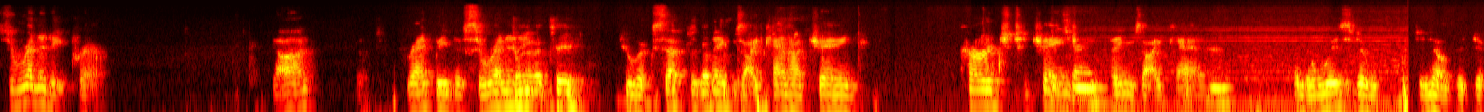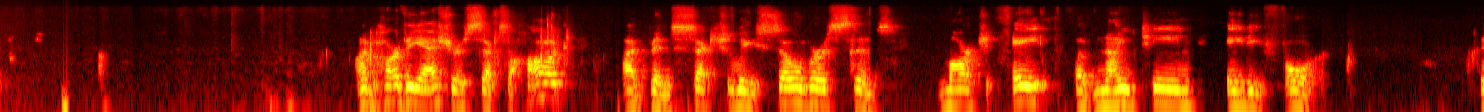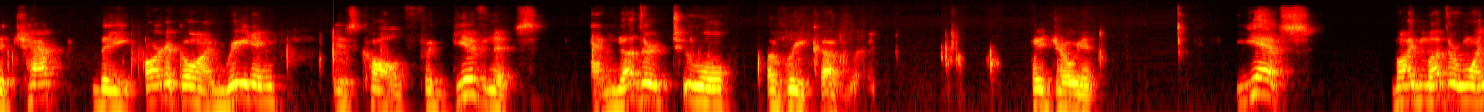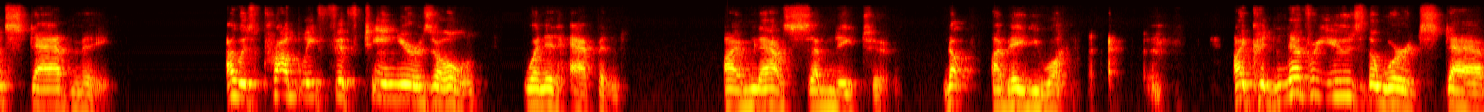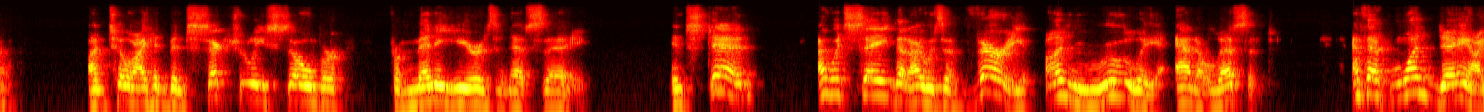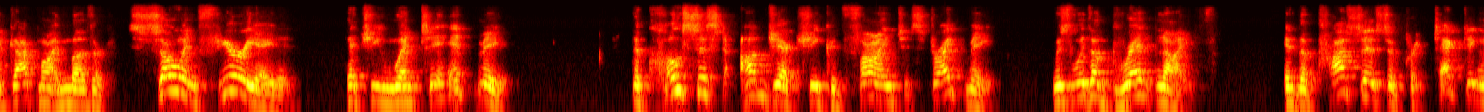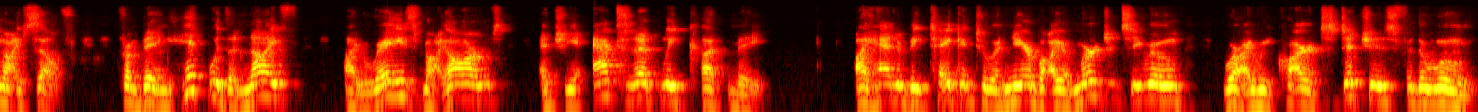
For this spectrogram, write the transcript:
serenity prayer. God, grant me the serenity, serenity. to accept the things I cannot change, courage to change, the things I can, mm-hmm. and the wisdom to know the difference. I'm Harvey Asher, sexaholic. I've been sexually sober since March 8th of 1984 the chap the article I'm reading is called Forgiveness, Another Tool of Recovery. Hey, Julian. Yes, my mother once stabbed me. I was probably 15 years old when it happened. I'm now 72. No, I'm 81. I could never use the word stab until I had been sexually sober for many years in SA. Instead, I would say that I was a very unruly adolescent, and that one day I got my mother so infuriated that she went to hit me. The closest object she could find to strike me was with a bread knife in the process of protecting myself from being hit with a knife, I raised my arms and she accidentally cut me. I had to be taken to a nearby emergency room where I required stitches for the wound.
